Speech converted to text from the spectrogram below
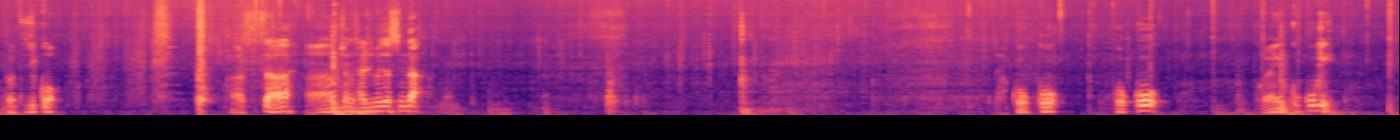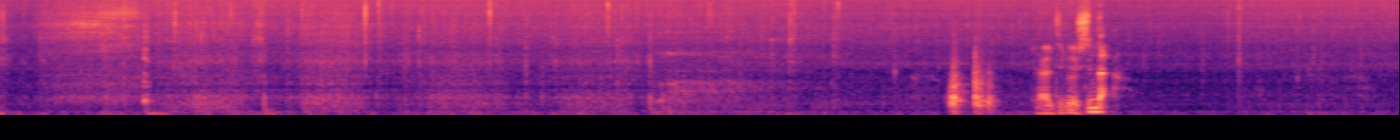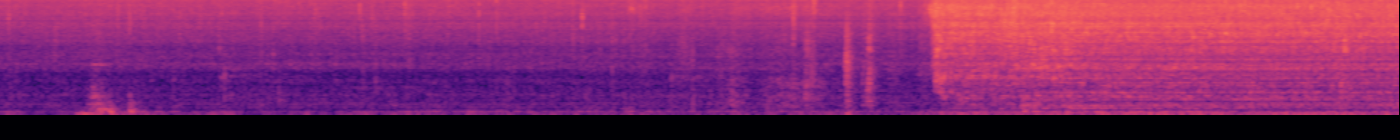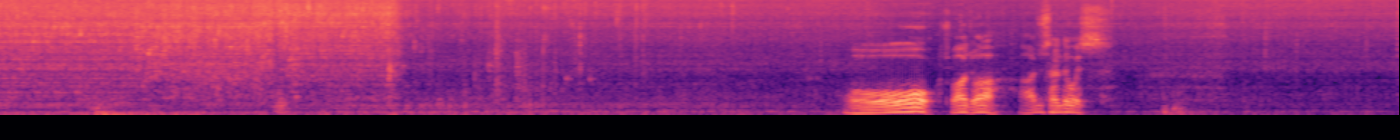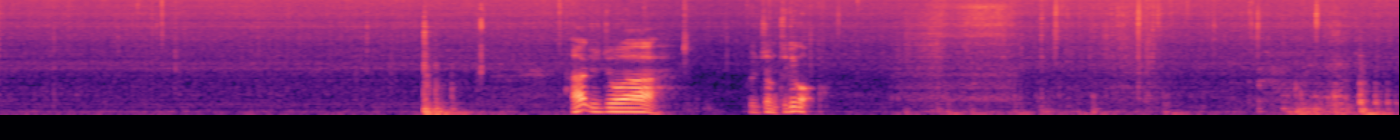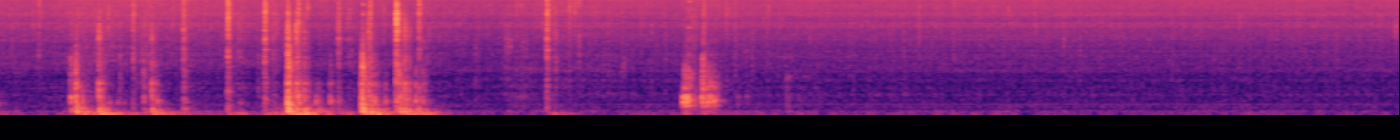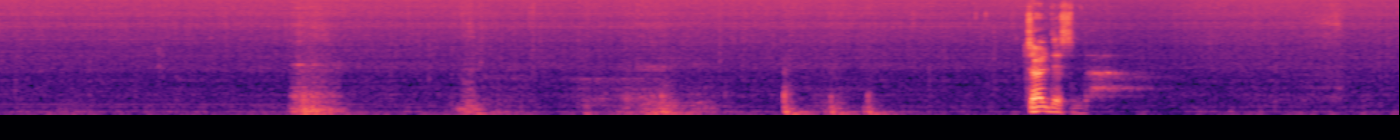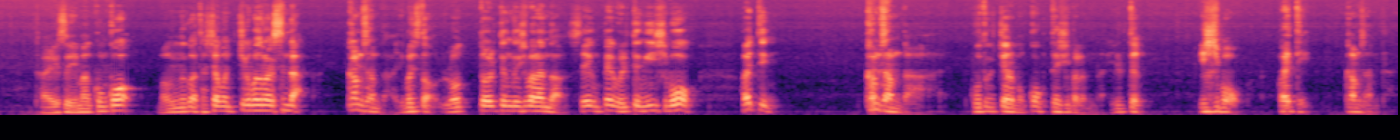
더 뒤집고. 아싸. 엄청 잘 집어졌습니다. 자, 꼭꼭, 꼭꼭. 고양이 꼭꼭이. 잘 뒤집어주십니다. 좋아 좋아 아주 잘 되고 있어 아주 좋아. 불 좀 줄이고. 잘 됐습니다. 자, 여기서 이만 끊고 먹는 거 다시 한번 찍어보도록 하겠습니다. 감사합니다. 이번 주도 로또 1등 되시 바란다. 세금 빼고 1등 25. 화이팅! 감사합니다. 구독자 여러분 꼭 되시 바랍니다. 1등 25. 화이팅! 감사합니다.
